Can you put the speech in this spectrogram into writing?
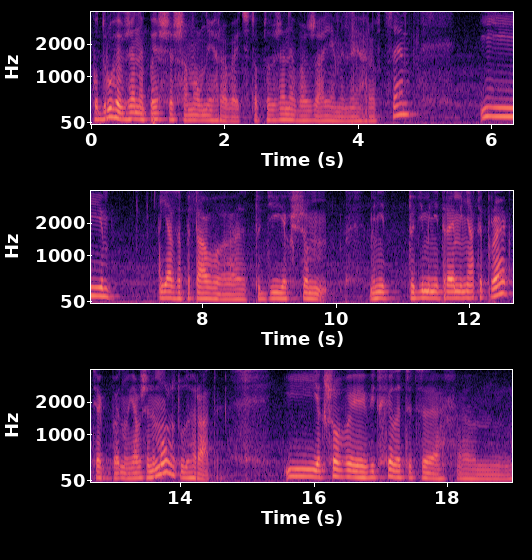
По-друге, вже не пише шановний гравець, тобто вже не вважає мене гравцем. І я запитав е, тоді, якщо мені тоді мені треба міняти проект, якби ну я вже не можу тут грати. І якщо ви відхилите це ем,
